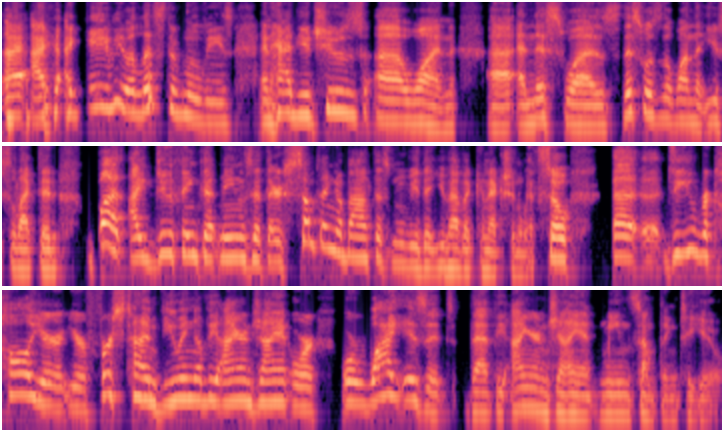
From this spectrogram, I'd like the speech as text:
I, I I gave you a list of movies and had you choose uh one, uh, and this was this was the one that you selected. But I do think that means that there's something about this movie that you have a connection with. So uh, do you recall your your first time viewing of the Iron Giant, or or why is it that the Iron Giant means something to you?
